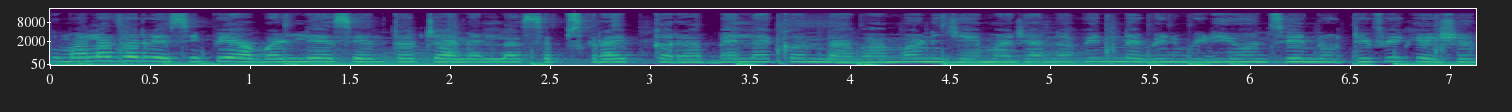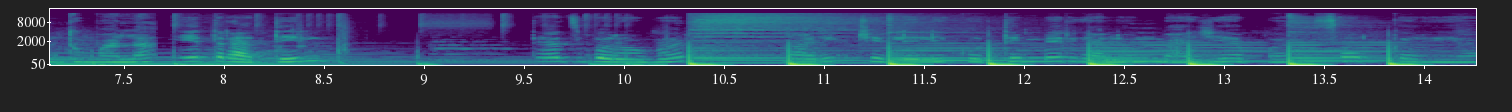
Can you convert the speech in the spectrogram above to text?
तुम्हाला जर रेसिपी आवडली असेल तर चॅनलला सबस्क्राईब करा. बेल आयकॉन दाबा. म्हणजे माझ्या नवीन नवीन व्हिडिओंचे नोटिफिकेशन तुम्हाला येत राहतील. त्याचबरोबर बारीक चिरलेली कोथिंबीर घालून आपण सर्व करूया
